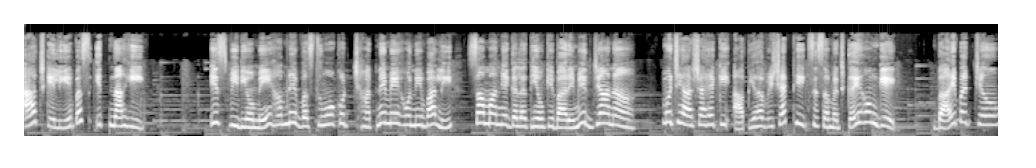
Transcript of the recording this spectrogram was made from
आज के लिए बस इतना ही। इस वीडियो में हमने वस्तुओं को छांटने में होने वाली सामान्य गलतियों के बारे में जाना। मुझे आशा है कि आप यह विषय ठीक से समझ गए होंगे। बाय बच्चों।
